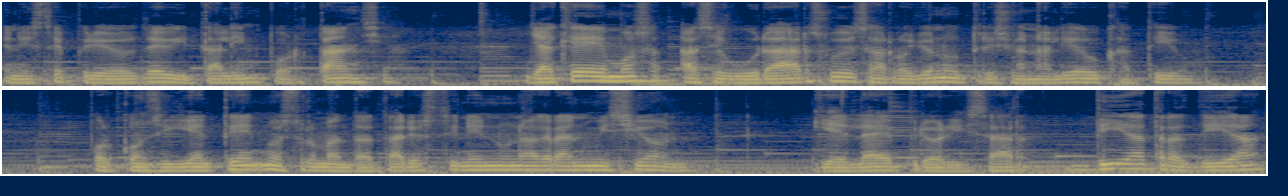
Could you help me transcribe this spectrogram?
en este periodo es de vital importancia, ya que debemos asegurar su desarrollo nutricional y educativo. Por consiguiente, nuestros mandatarios tienen una gran misión, y es la de priorizar día tras día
